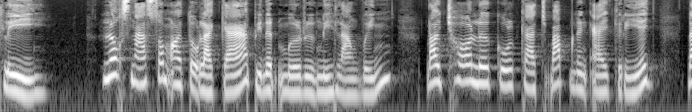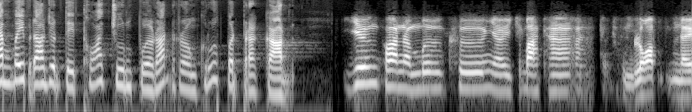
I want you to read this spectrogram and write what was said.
ធ្លីលោកស្នើសុំឲ្យតុលាការពិនិត្យមើលរឿងនេះឡើងវិញដោយឈរលើគោលការណ៍ច្បាប់និងឯករាជ្យដើម្បីផ្ដល់យុត្តិធម៌ជូនពលរដ្ឋរងគ្រោះពិតប្រាកដ។ យើងគ្រាន់តែមើលឃើញឲ្យច្បាស់ថាទម្លាប់នៃ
